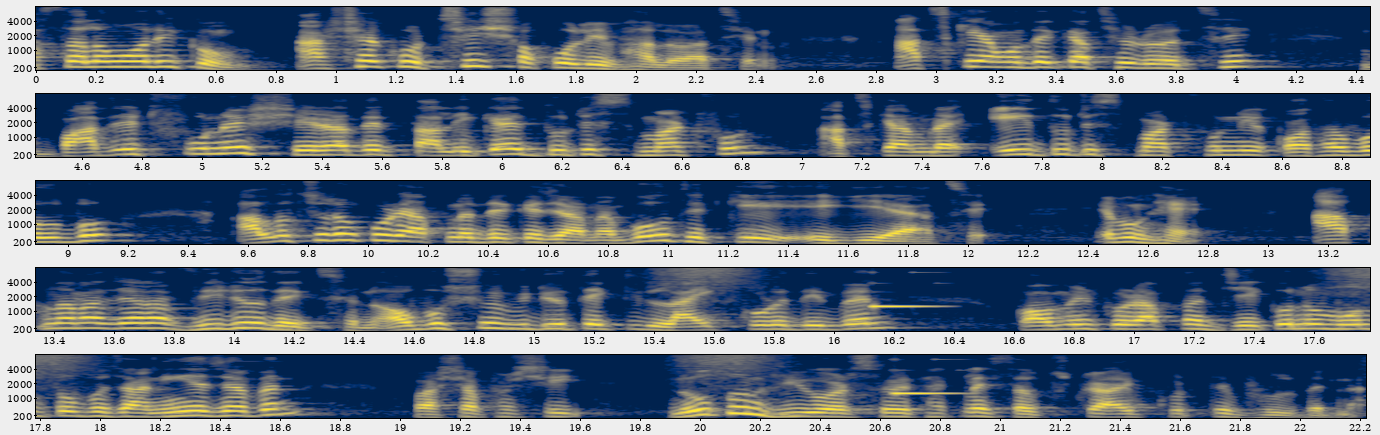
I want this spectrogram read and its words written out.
আসসালামু আলাইকুম। আশা করছি সকলেই ভালো আছেন। আজকে আমাদের কাছে রয়েছে বাজেট ফোনের সেরাদের তালিকায় দুটি স্মার্টফোন। আজকে আমরা এই দুটি স্মার্টফোন নিয়ে কথা বলব। আলোচনা করে আপনাদেরকে জানাব যে কে এগিয়ে আছে। এবং হ্যাঁ আপনারা যারা ভিডিও দেখছেন, অবশ্যই ভিডিওতে একটি লাইক করে দিবেন, কমেন্ট করে আপনার যে কোনো মন্তব্য জানিয়ে যাবেন। পাশাপাশি নতুন ভিউয়ার্স হয়ে থাকলে সাবস্ক্রাইব করতে ভুলবেন না।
